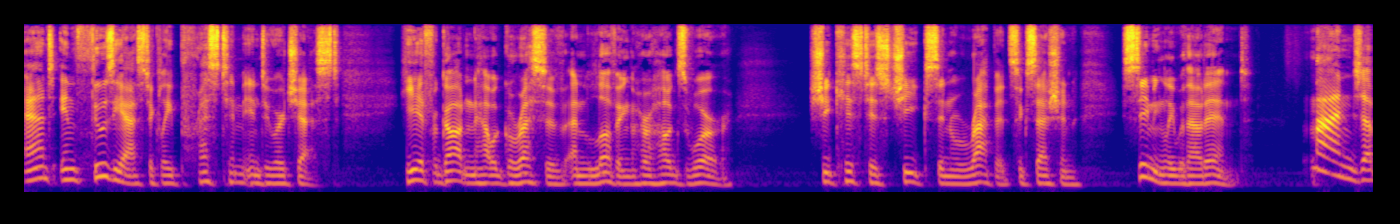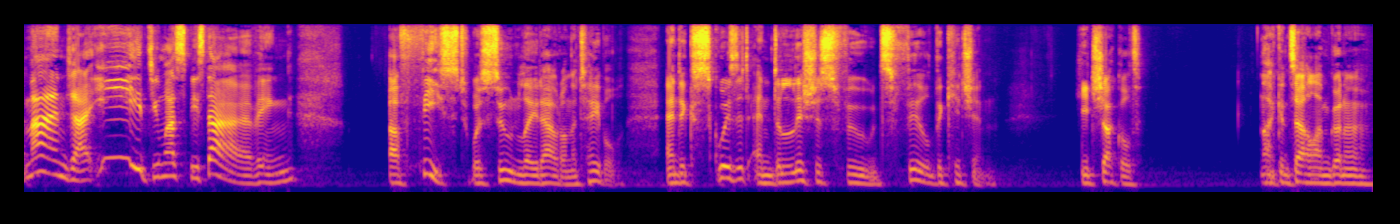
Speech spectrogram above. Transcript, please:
aunt enthusiastically pressed him into her chest. He had forgotten how aggressive and loving her hugs were. She kissed his cheeks in rapid succession, seemingly without end. Manja, manja, eat, you must be starving. A feast was soon laid out on the table, and exquisite and delicious foods filled the kitchen. He chuckled. I can tell I'm gonna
